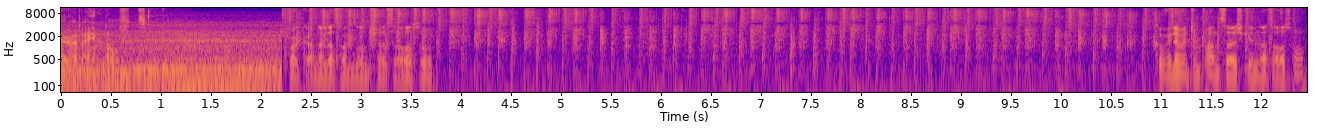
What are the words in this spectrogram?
da gerade einlaufen? Truck an, lass mal in so ein scheiß Auto. Komm wieder mit dem Panzer, ich gehe in das Auto.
